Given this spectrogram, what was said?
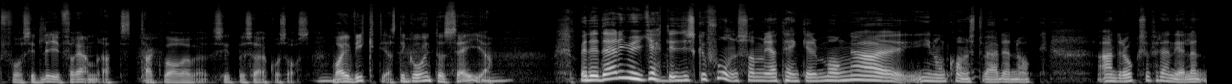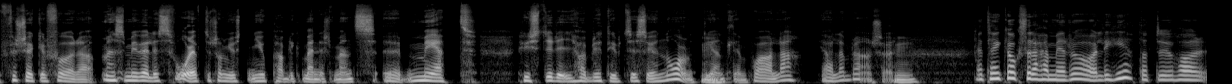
få sitt liv förändrat tack vare sitt besök hos oss. Mm. Vad är viktigast? Det går inte att säga. Mm. Men det där är ju en jättediskussion som jag tänker många inom konstvärlden och andra också för den delen, försöker föra. Men som är väldigt svår eftersom just New Public Managements eh, mäthysteri har brett ut sig så enormt mm. egentligen på alla, i alla branscher. Mm. Jag tänker också det här med rörlighet, att du har...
